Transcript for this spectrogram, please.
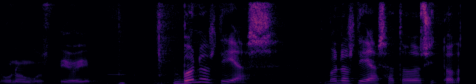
Egunon guztioi. Buenos días. Buenos días a todos y todas.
